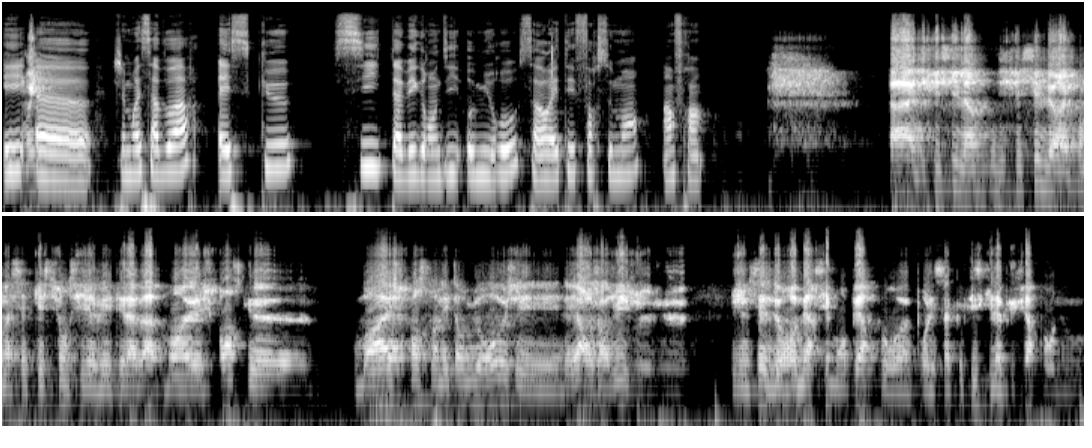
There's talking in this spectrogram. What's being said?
Et Oui. euh, j'aimerais savoir, est-ce que si tu avais grandi au Mureaux, ça aurait été forcément un frein? Ah, difficile, hein. Difficile de répondre à cette question si j'avais été là-bas. Bon, euh, je pense que. Moi, je pense qu'en étant au bureau, j'ai. D'ailleurs, aujourd'hui, je, je, je ne cesse de remercier mon père pour, pour les sacrifices qu'il a pu faire pour nous,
